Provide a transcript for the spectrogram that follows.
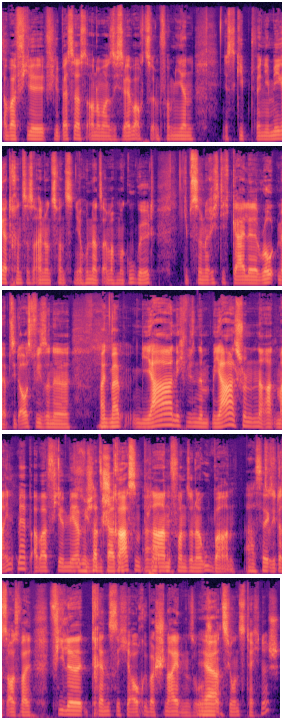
Aber viel, viel besser ist auch nochmal, sich selber auch zu informieren. Es gibt, wenn ihr Megatrends des 21. Jahrhunderts einfach mal googelt, gibt es so eine richtig geile Roadmap. Sieht aus wie so eine, Mindmap, ja, nicht wie so eine, ja, ist schon eine Art Mindmap, aber viel mehr So wie so ein? Straßenplan Ah, okay. von so einer U-Bahn. ah, So sieht das aus, weil viele Trends sich ja auch überschneiden, so Ja. stationstechnisch.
